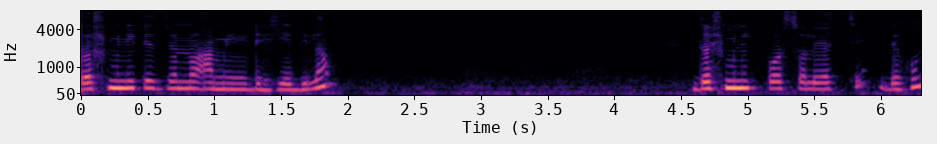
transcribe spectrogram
দশ মিনিটের জন্য আমি ঢেকে দিলাম। দশ মিনিট পর চলে যাচ্ছি। দেখুন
